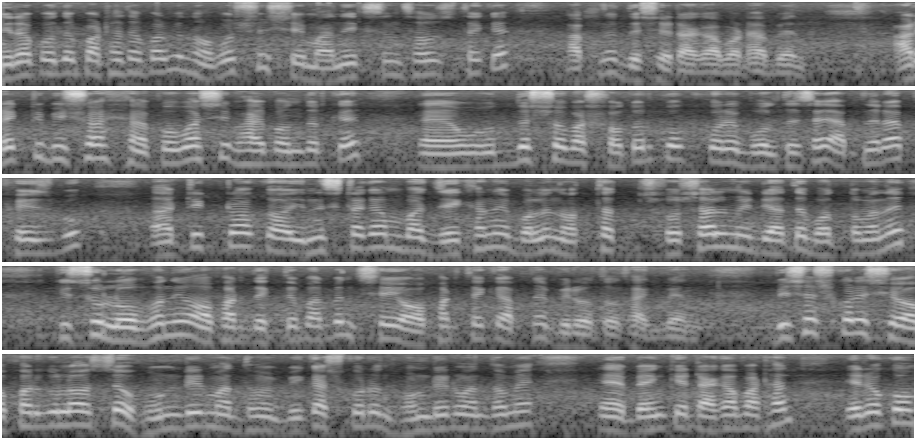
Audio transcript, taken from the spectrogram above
নিরাপদে পাঠাতে পারবেন, অবশ্যই সেই মানি এক্সচেঞ্জ হাউস থেকে আপনি দেশে টাকা পাঠাবেন। আরেকটি বিষয় প্রবাসী ভাই বোনদেরকে উদ্দেশ্য বা সতর্ক করে বলতে চাই, আপনারা ফেসবুক টিকটক ইনস্টাগ্রাম বা যেখানে বলেন, অর্থাৎ সোশ্যাল মিডিয়াতে বর্তমানে কিছু লোভনীয় অফার দেখতে পারবেন, সেই অফার থেকে আপনি বিরত থাকবেন। বিশেষ করে সেই অফারগুলো হচ্ছে হুন্ডির মাধ্যমে, বিকাশ করুন, হুন্ডির মাধ্যমে ব্যাংকে টাকা পাঠান। এরকম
